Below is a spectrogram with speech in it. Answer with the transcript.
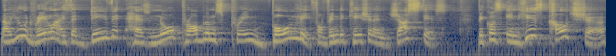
Now, you would realize that David has no problems praying boldly for vindication and justice because in his culture,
